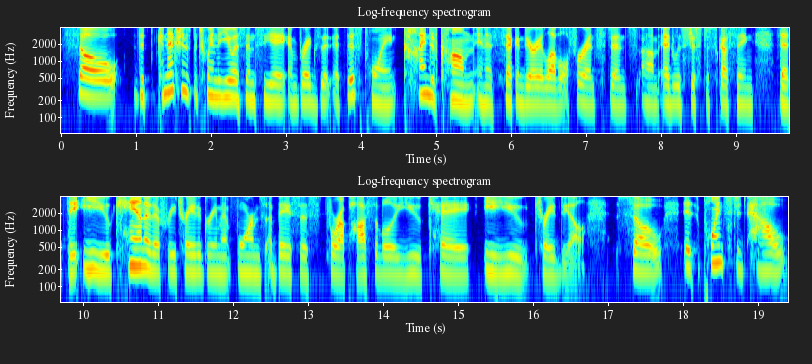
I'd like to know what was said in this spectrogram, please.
So the connections between the USMCA and Brexit at this point kind of come in a secondary level. For instance, um, Ed was just discussing that the EU Canada Free Trade Agreement forms a basis for a possible UK EU trade deal. So it points to how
